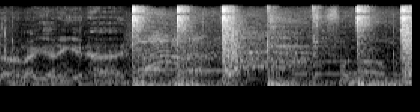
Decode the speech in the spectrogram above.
Hold on, I gotta get high. Phenomenal.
